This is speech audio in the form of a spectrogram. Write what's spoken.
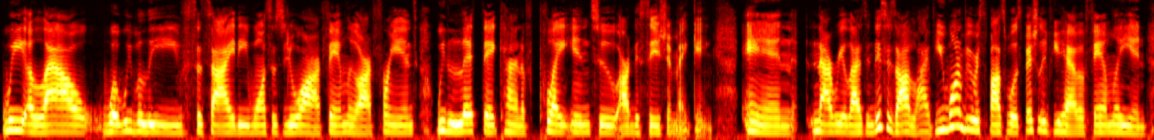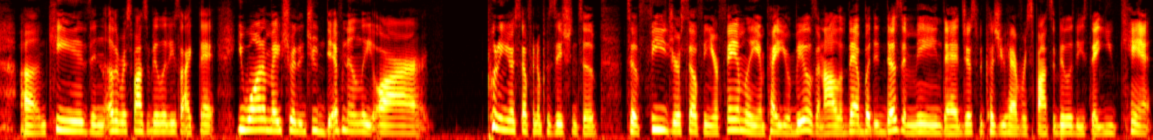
we allow what we believe society wants us to do, or our family, or our friends, we let that kind of play into our decision making and not realizing this is our life. You want to be responsible, especially if you have a family and um, kids and other responsibilities like that. You want to make sure that you definitely are putting yourself in a position to to feed yourself and your family and pay your bills and all of that but it doesn't mean that just because you have responsibilities that you can't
